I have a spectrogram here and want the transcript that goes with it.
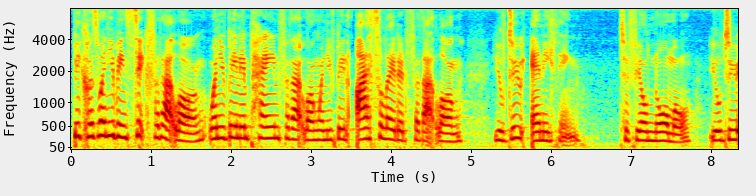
because when you've been sick for that long, when you've been in pain for that long, when you've been isolated for that long, you'll do anything to feel normal. You'll do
